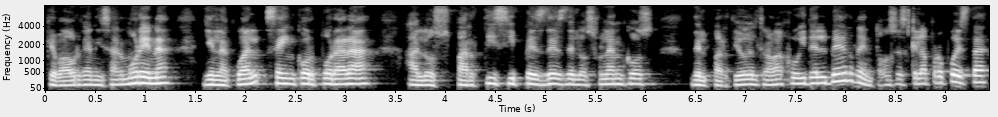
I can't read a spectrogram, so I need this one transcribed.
que va a organizar Morena y en la cual se incorporará a los partícipes desde los flancos del Partido del Trabajo y del Verde. Entonces, que la propuesta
